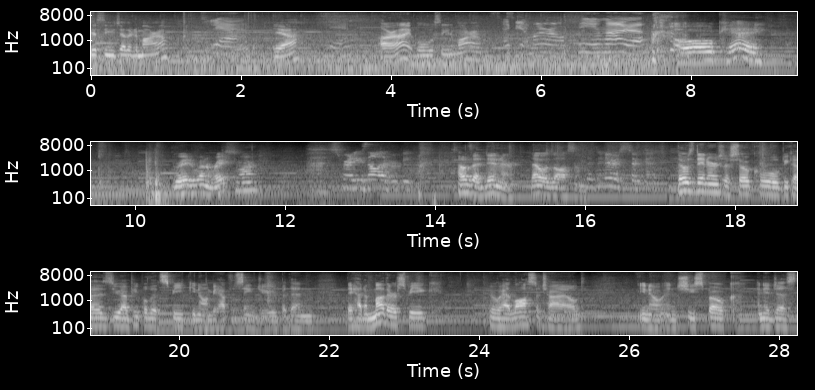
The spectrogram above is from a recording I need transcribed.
You gonna see each other tomorrow? Yeah. Yeah? Yeah. All right. Well, we'll see you tomorrow. See you tomorrow. See you tomorrow. Okay. You ready to run a race tomorrow? As ready as I'll ever be. How was that dinner? That was awesome. The dinner is so good. Those dinners are so cool because you have people that speak, you know, on behalf of St. Jude, but then they had a mother speak who had lost a child, you know, and she spoke and it just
